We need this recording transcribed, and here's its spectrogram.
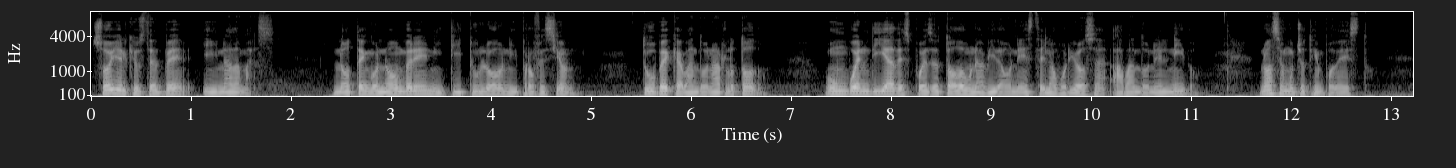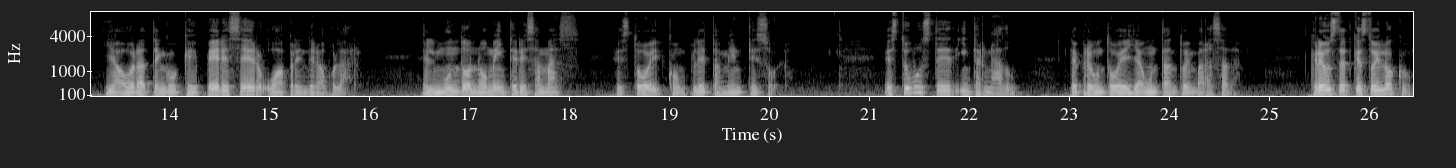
Soy el que usted ve y nada más. No tengo nombre, ni título, ni profesión. Tuve que abandonarlo todo. Un buen día después de toda una vida honesta y laboriosa, abandoné el nido. No hace mucho tiempo de esto. Y ahora tengo que perecer o aprender a volar. El mundo no me interesa más. Estoy completamente solo. ¿Estuvo usted internado? Le preguntó ella un tanto embarazada. ¿Cree usted que estoy loco?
